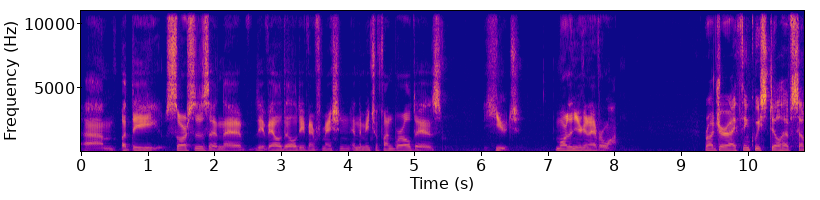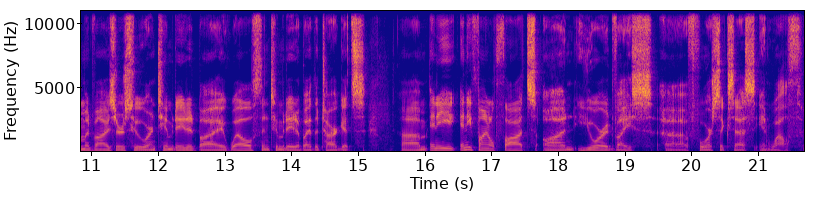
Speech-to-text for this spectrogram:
Um, but the sources and the the availability of information in the mutual fund world is huge, more than you're going to ever want. Roger, I think we still have some advisors who are intimidated by wealth, intimidated by the targets. Um, any any final thoughts on your advice uh, for success in wealth?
